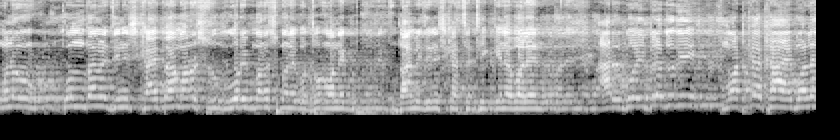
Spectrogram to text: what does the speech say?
কোনো কম দামের জিনিস খায় তা মানুষ গরিব মানুষ মনে অনেক দামি জিনিস খাচ্ছে ঠিক কিনা বলেন? আর গরিবরা যদি মটকা খায় বলে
